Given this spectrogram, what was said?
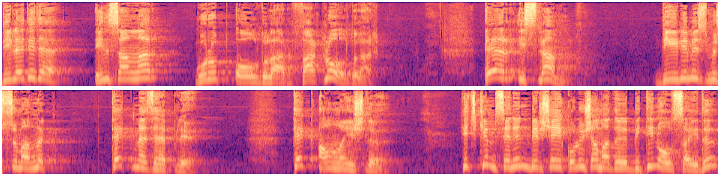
diledi de insanlar grup oldular, farklı oldular. Eğer İslam, dinimiz Müslümanlık, tek mezhepli, tek anlayışlı, hiç kimsenin bir şey konuşamadığı bir din olsaydı,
